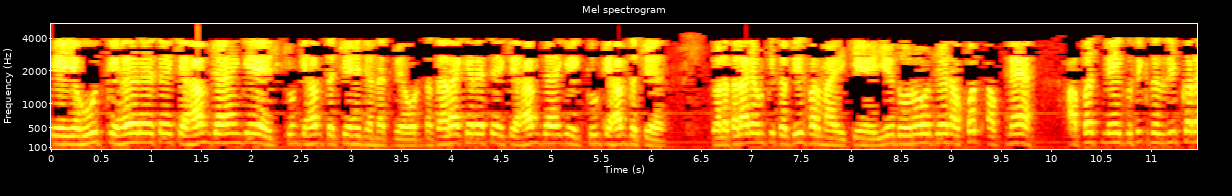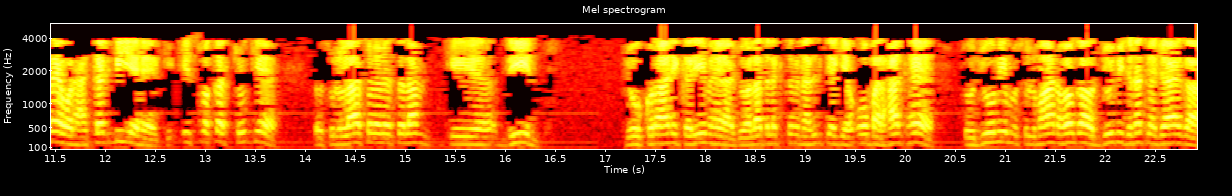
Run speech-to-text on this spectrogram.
کہ یہود کہہ رہے تھے کہ ہم جائیں گے کیونکہ ہم سچے ہیں جنت پہ اور نظارہ کہہ رہے تھے کہ ہم جائیں گے کیونکہ ہم سچے ہیں۔ تو اللہ تعالیٰ نے ان کی تبدیل فرمائی کہ یہ دونوں جو ہے نا خود اپنے آپس میں ایک دوسرے کی تجزیب کر رہے ہیں، اور حقیقت بھی یہ ہے کہ اس وقت چونکہ رسول اللہ صلی اللہ علیہ وسلم کی دین جو قرآن کریم ہے، جو اللہ تعالیٰ کی طرف نازل کیا گیا، وہ برحق ہے، تو جو بھی مسلمان ہوگا اور جو بھی جنت میں جائے گا،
